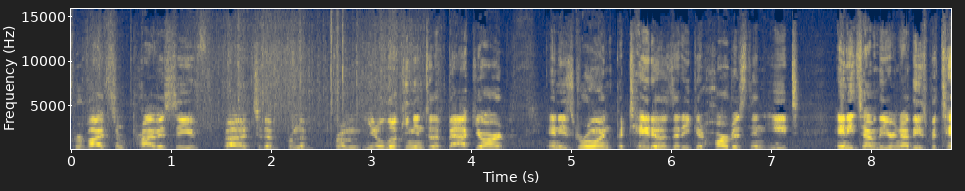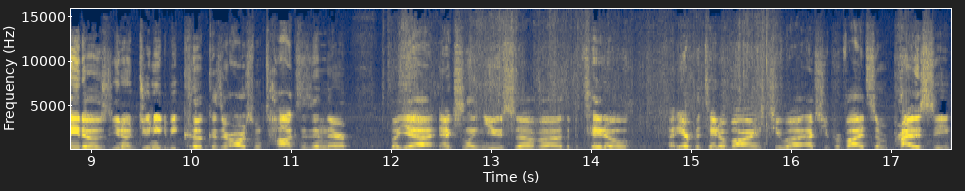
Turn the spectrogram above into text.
provides some privacy uh, to the from the from you know looking into the backyard, and he's growing potatoes that he could harvest and eat any time of the year. Now these potatoes, you know, do need to be cooked because there are some toxins in there. But yeah, excellent use of uh, the potato, uh, air potato vine to uh, actually provide some privacy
